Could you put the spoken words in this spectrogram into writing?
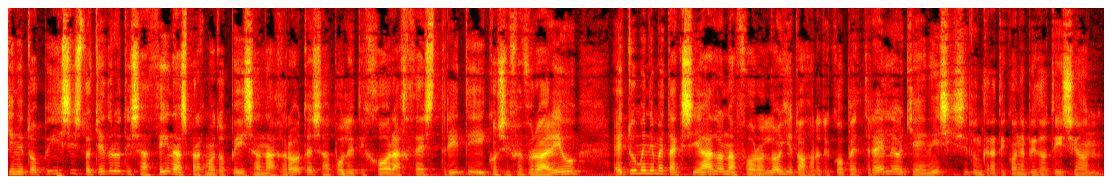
Κινητοποίηση στο κέντρο της Αθήνας πραγματοποίησαν αγρότες από όλη τη χώρα χθες 3η 20 Φεβρουαρίου, ετούμενοι μεταξύ άλλων αφορολόγητο αγροτικό πετρέλαιο και ενίσχυση των κρατικών επιδοτήσεων.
